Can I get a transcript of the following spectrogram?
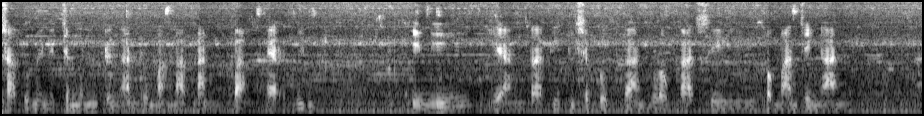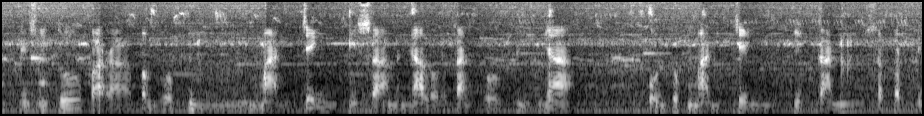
satu manajemen dengan rumah makan Bang Erwin ini yang tadi disebutkan lokasi pemancingan di situ para penghobi mancing bisa menyalurkan hobinya untuk mancing ikan seperti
